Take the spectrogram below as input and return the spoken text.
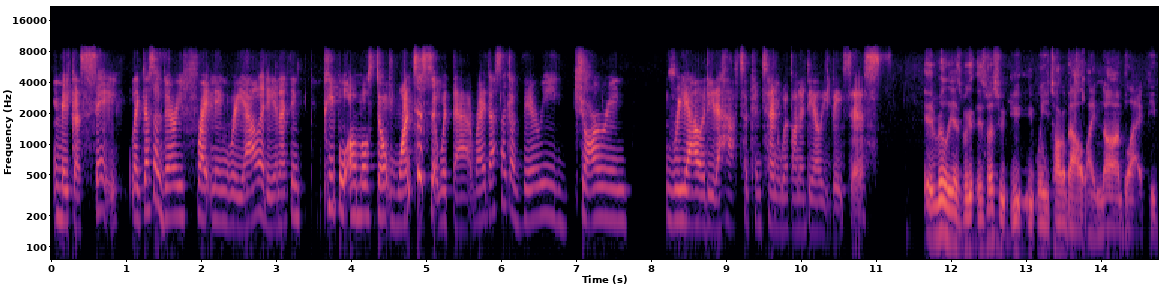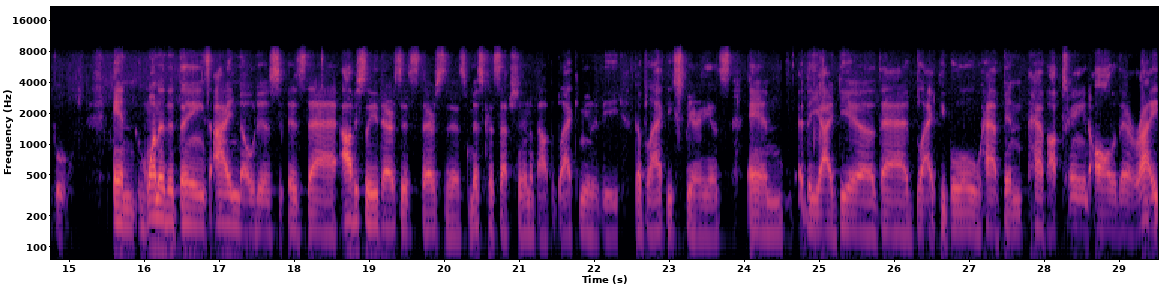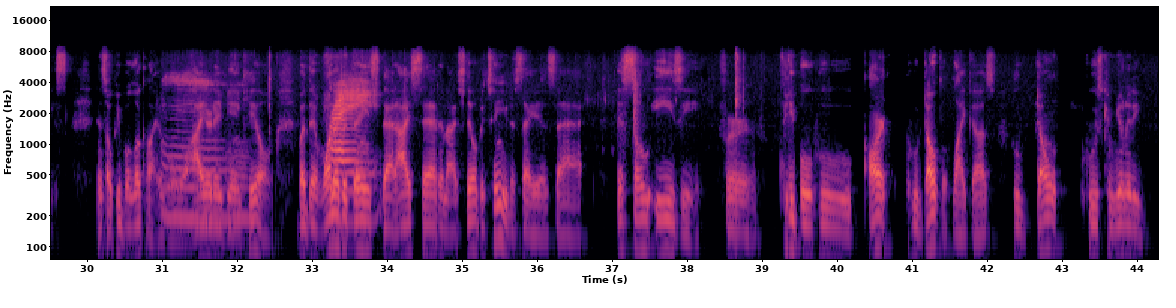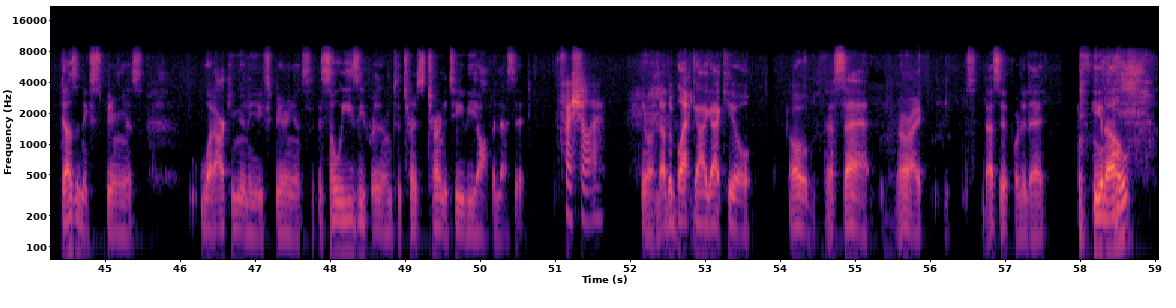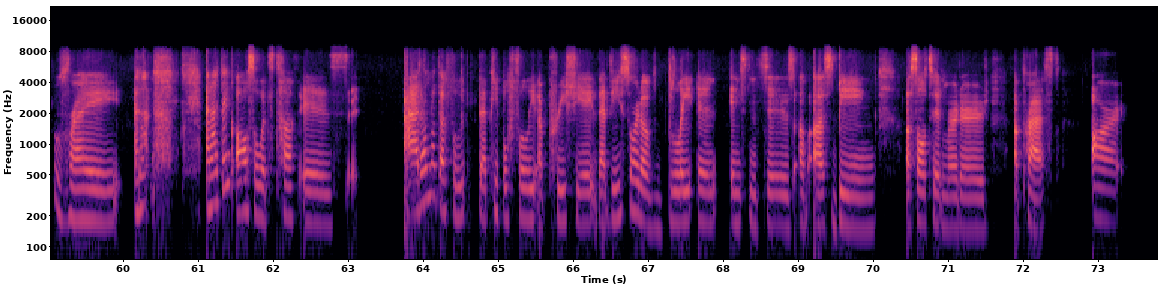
make us safe. Like that's a very frightening reality and i think people almost don't want to sit with that right? That's like a very jarring reality to have to contend with on a daily basis. It really is especially when you talk about like non-black people and one of the things I notice is that obviously there's this there's this misconception about the black community, the black experience, and the idea that black people have been have obtained all of their rights. And so people look like, well, why are they being mm. killed? But then one right. of the things that I said and I still continue to say is that it's so easy for people who aren't who don't look like us, who don't whose community doesn't experience what our community experience, it's so easy for them to just turn the TV off and that's it. For sure. You know, another black guy got killed. Oh, that's sad. All right, that's it for today. you know. Right, and I, and I think also what's tough is I don't know that fully, that people fully appreciate that these sort of blatant instances of us being assaulted, murdered, oppressed are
